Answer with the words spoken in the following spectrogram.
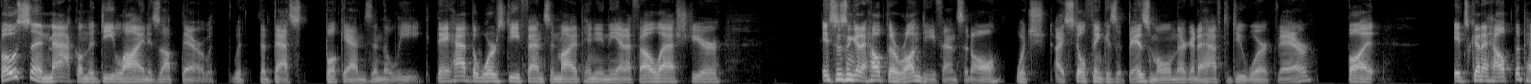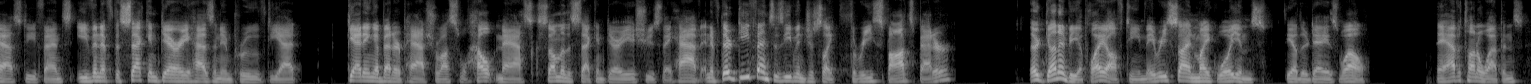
Bosa and Mack on the D line is up there with with the best bookends in the league. They had the worst defense in my opinion in the NFL last year this isn't going to help their run defense at all, which I still think is abysmal, and they're going to have to do work there. But it's going to help the pass defense, even if the secondary hasn't improved yet. Getting a better pass rush will help mask some of the secondary issues they have. And if their defense is even just like three spots better, they're going to be a playoff team. They re signed Mike Williams the other day as well. They have a ton of weapons.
